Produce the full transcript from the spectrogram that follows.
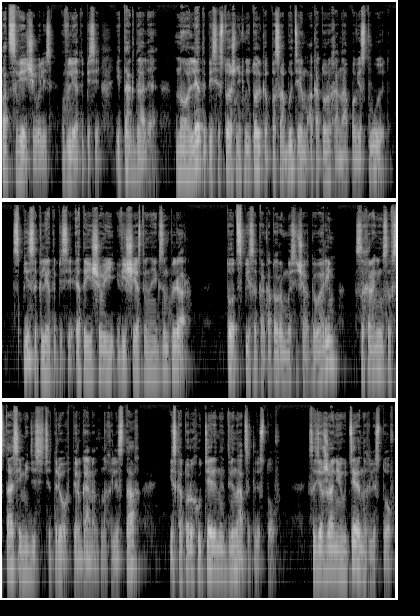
подсвечивались в летописи и так далее. Но летопись – источник не только по событиям, о которых она повествует. Список летописи – это еще и вещественный экземпляр. Тот список, о котором мы сейчас говорим – сохранился в 173 пергаментных листах, из которых утеряны 12 листов. Содержание утерянных листов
